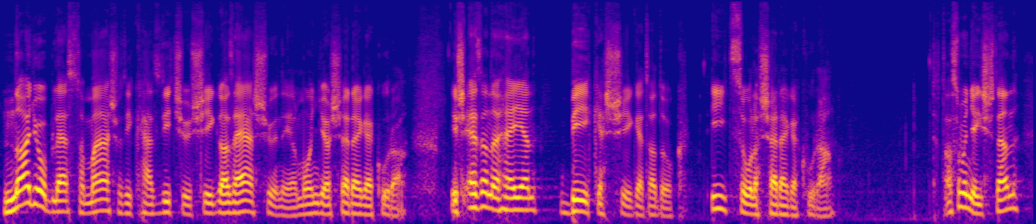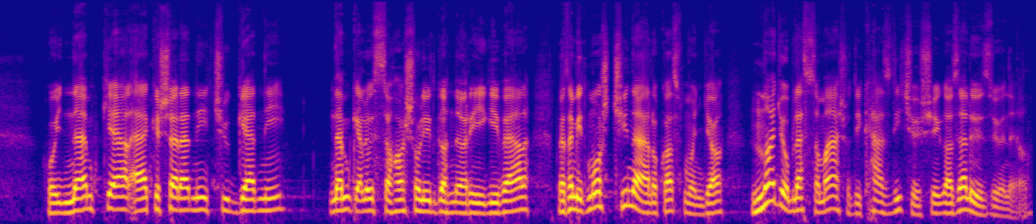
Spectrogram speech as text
Nagyobb lesz a második ház dicsősége az elsőnél, mondja a seregek ura. És ezen a helyen békességet adok. Így szól a seregek ura. Tehát azt mondja Isten, hogy nem kell elkeseredni, csüggedni, nem kell összehasonlítgatni a régivel, mert amit most csinálok, azt mondja, nagyobb lesz a második ház dicsősége az előzőnél.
